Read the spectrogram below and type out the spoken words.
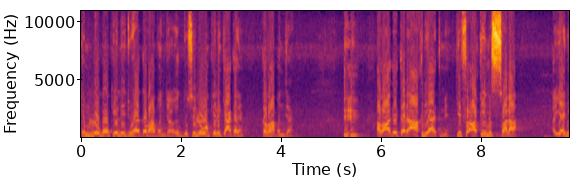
तुम लोगों के लिए जो है गवाह बन जाओ। एक दूसरे लोगों के लिए क्या करें? गवाह बन जाए। अब आगे कर आखिरी आयत में, कि फ़ाकीमसला यानी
